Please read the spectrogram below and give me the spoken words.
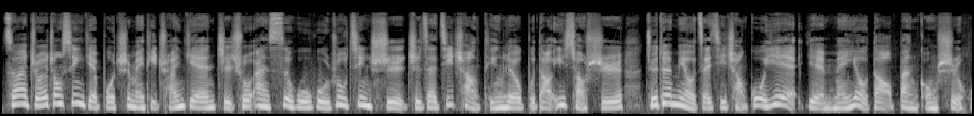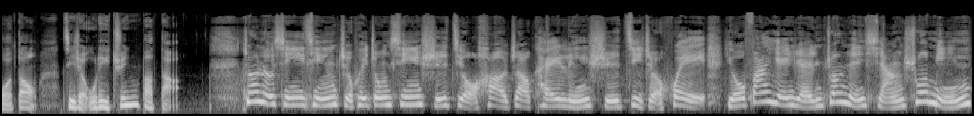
此外，指挥中心也驳斥媒体传言，指出案四五五入境时只在机场停留不到一小时，绝对没有在机场过夜，也没有到办公室活动。记者吴丽君报道。中流行疫情指挥中心十九号召开临时记者会，由发言人庄仁祥说明，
